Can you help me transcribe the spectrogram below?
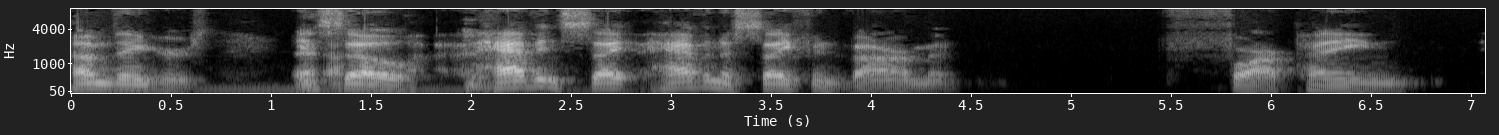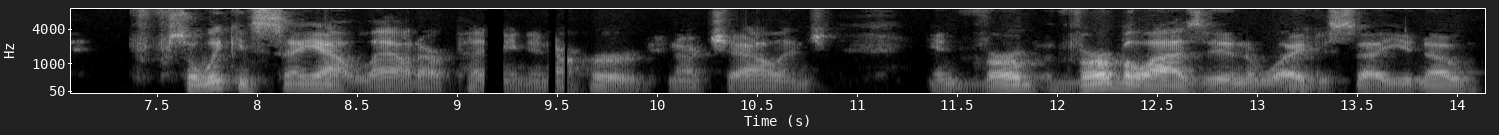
Humdingers. And so having safe having a safe environment for our pain, so we can say out loud our pain and our hurt and our challenge, and verb, verbalize it in a way to say, you know,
